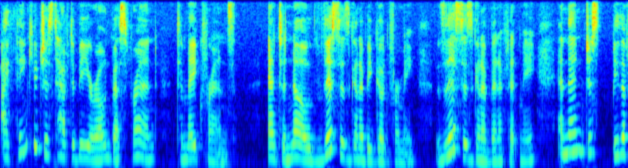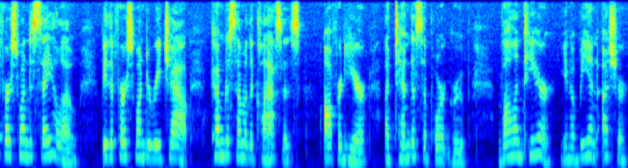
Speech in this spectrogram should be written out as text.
I think you just have to be your own best friend to make friends and to know this is going to be good for me. This is going to benefit me. And then just be the first one to say hello. Be the first one to reach out. Come to some of the classes offered here. Attend a support group. Volunteer. You know, be an usher.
